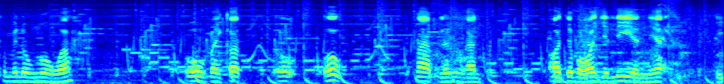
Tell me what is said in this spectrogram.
ทำไมหน่วงหน่วงๆวะ โอ้ my god โอ้โอ้พลาดไปแล้วหนึ่งอันอ๋อจะบอกว่าเยลลี่อันเนี้ยไอ้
